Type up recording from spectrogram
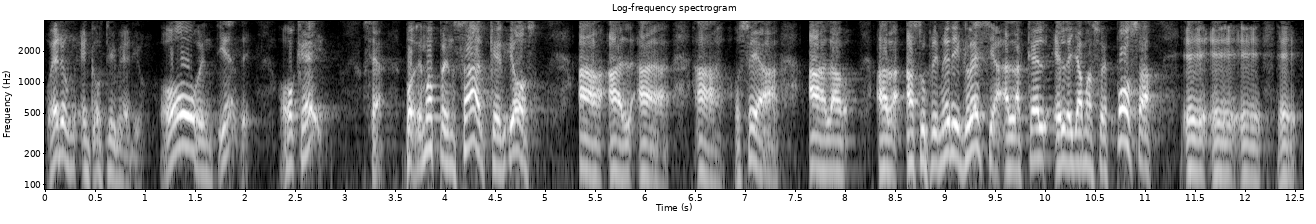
Fueron en cautiverio. Oh, entiende. Ok. O sea, podemos pensar que Dios a, o sea, a, su primera iglesia, a la que él, le llama a su esposa, eh, eh,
